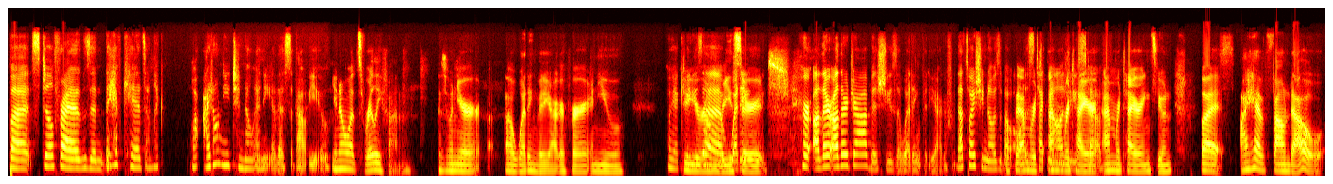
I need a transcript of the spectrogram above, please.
but still friends, and they have kids. I'm like, well, I don't need to know any of this about you. you know what's really fun is when you're a wedding videographer and you Oh yeah, do Katie's your own a wedding research her other other job is she's a wedding videographer. That's why she knows about all I'm, this ret- technology I'm retired stuff. i'm retiring soon but Yes. I have found out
